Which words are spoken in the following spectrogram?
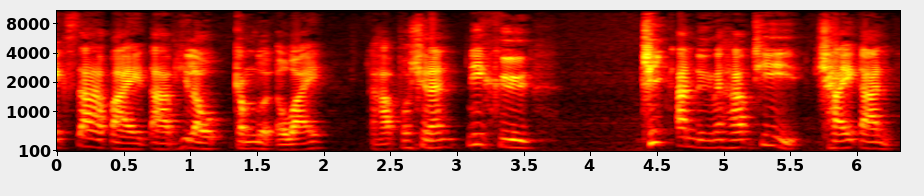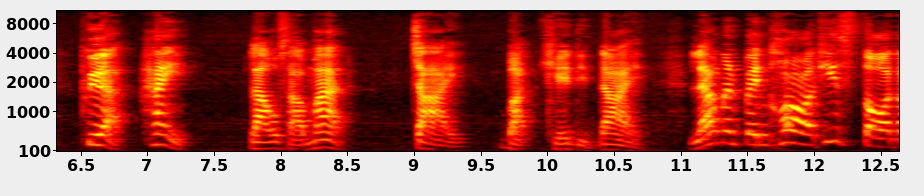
เอ็กซ์ตร้าไปตามที่เรากำหนดเอาไว้นะครับ เพราะฉะนั้นนี่คือทริคอันหนึ่งนะครับที่ใช้กันเพื่อให้เราสามารถจ่ายบัตรเครดิตได้ แล้วมันเป็นข้อที่สอด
